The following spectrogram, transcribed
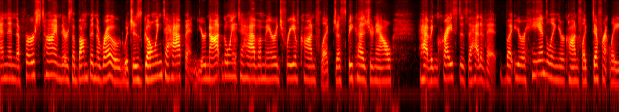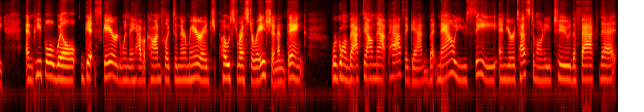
and then the first time there's a bump in the road which is going to happen you're not going to have a marriage free of conflict just because you're now having Christ as the head of it, but you're handling your conflict differently. And people will get scared when they have a conflict in their marriage post restoration and think, we're going back down that path again. But now you see, and your testimony to the fact that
